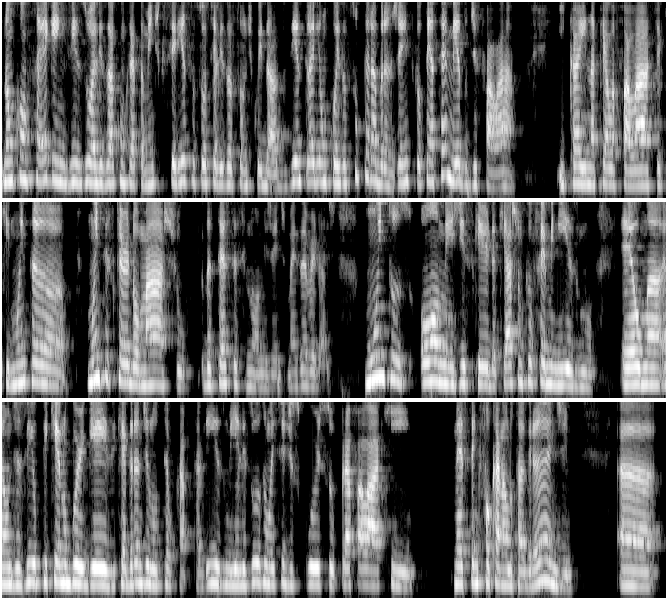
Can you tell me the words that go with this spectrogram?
não conseguem visualizar concretamente o que seria essa socialização de cuidados. E entrariam coisas super abrangentes que eu tenho até medo de falar e cair naquela falácia que muita, muito esquerdomacho, eu detesto esse nome, gente, mas é verdade. Muitos homens de esquerda que acham que o feminismo é, uma, é um desvio pequeno burguês e que a grande luta é o capitalismo, e eles usam esse discurso para falar que né, você tem que focar na luta grande. Uh,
